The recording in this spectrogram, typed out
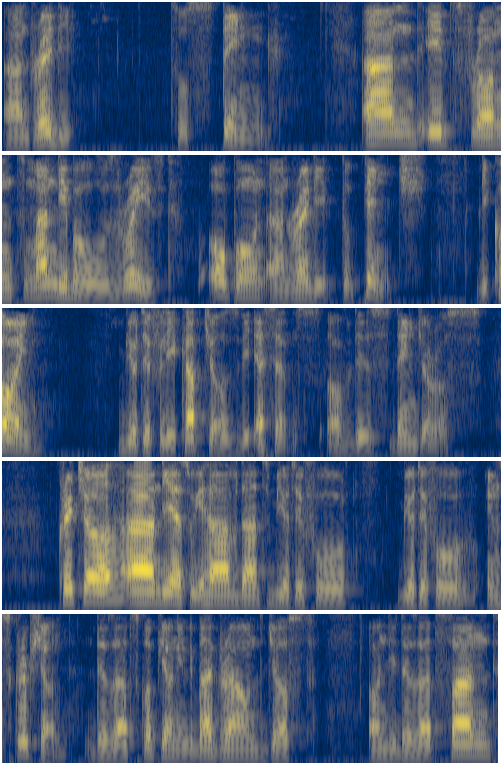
and ready to sting, and its front mandibles raised, open and ready to pinch. The coin beautifully captures the essence of this dangerous creature, and yes, we have that beautiful, beautiful inscription desert scorpion in the background, just on the desert sand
